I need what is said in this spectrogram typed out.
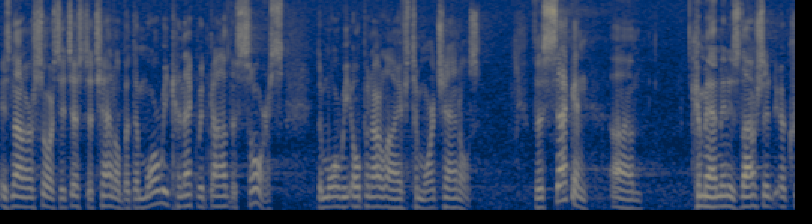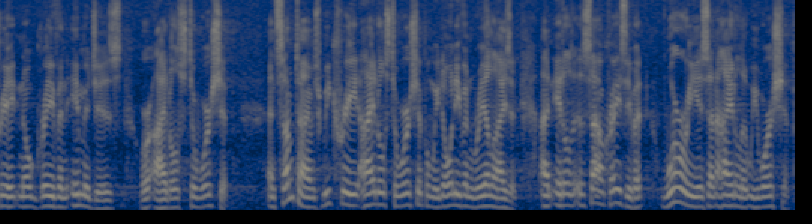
is not our source, it's just a channel. But the more we connect with God, the source, the more we open our lives to more channels. The second um, commandment is thou should uh, create no graven images or idols to worship. And sometimes we create idols to worship and we don't even realize it. And it'll, it'll sound crazy, but worry is an idol that we worship.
